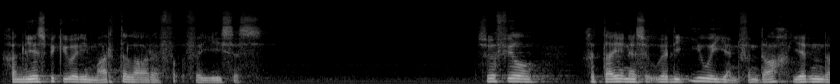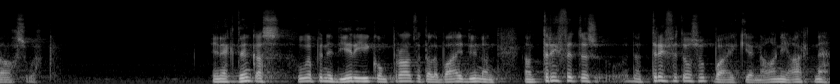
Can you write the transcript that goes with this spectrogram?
gaan lees bietjie oor die martelare vir Jesus. Soveel getuienisse oor die eeue heen, vandag hedendaags ook. En ek dink as geopende deure hier kom praat wat hulle baie doen dan dan tref dit ons dan tref dit ons ook baie keer na in die hart, né?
